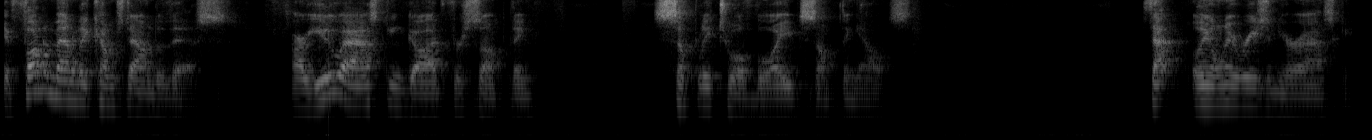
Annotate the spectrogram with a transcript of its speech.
It fundamentally comes down to this Are you asking God for something simply to avoid something else? Is that the only reason you're asking?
